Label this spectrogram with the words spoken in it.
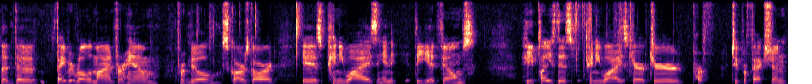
but the favorite role of mine for him, for Bill Skarsgård, is Pennywise in the It films. He plays this Pennywise character perf to perfection.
